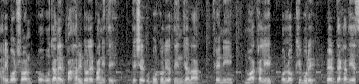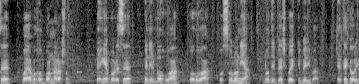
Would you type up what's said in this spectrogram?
ভারী বর্ষণ ও উজানের পাহাড়ি ঢোলের পানিতে দেশের উপকূলীয় তিন জেলা, ফেনী, নোয়াখালী ও লক্ষ্মীপুরে ফের দেখা দিয়েছে ভয়াবহ বন্যার আশঙ্কা। ভেঙে পড়েছে ফেনীর মহুয়া কহুয়া ও সুলোনিয়া নদীর বেশ কয়েকটি বেড়িবাঁধ। এতে করে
